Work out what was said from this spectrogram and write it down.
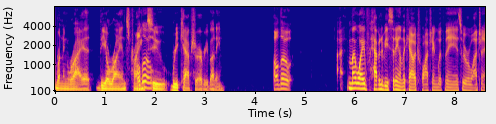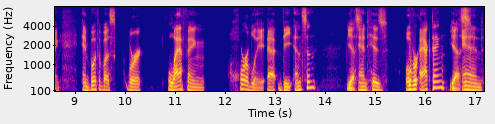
running riot the orions trying Although- to recapture everybody Although I- my wife happened to be sitting on the couch watching with me as we were watching, and both of us were laughing horribly at the ensign yes and his overacting. yes And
